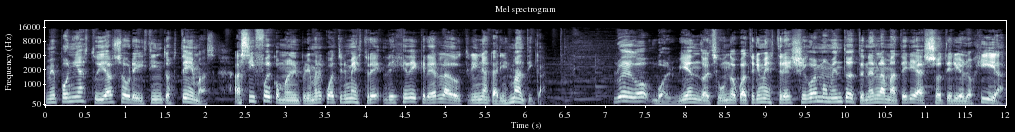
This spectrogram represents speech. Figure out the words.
me ponía a estudiar sobre distintos temas. Así fue como en el primer cuatrimestre dejé de creer la doctrina carismática. Luego, volviendo al segundo cuatrimestre, llegó el momento de tener la materia de soteriología,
